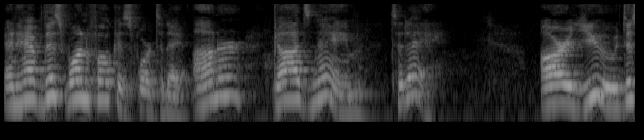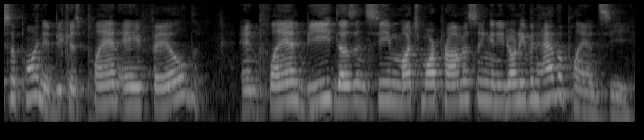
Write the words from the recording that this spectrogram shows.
and have this one focus for today honor God's name today. Are you disappointed because plan A failed and plan B doesn't seem much more promising and you don't even have a plan C?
